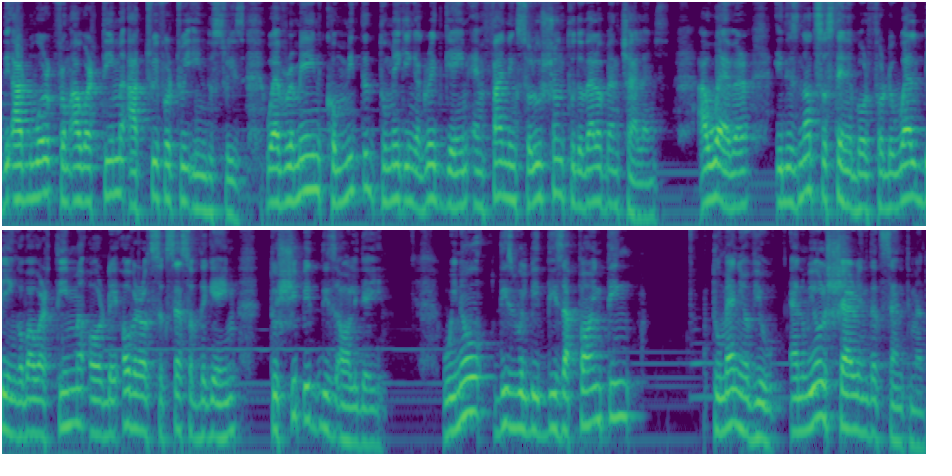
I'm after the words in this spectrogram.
the hard work from our team at 343 Industries, who have remained committed to making a great game and finding solutions to development challenges. However, it is not sustainable for the well-being of our team or the overall success of the game to ship it this holiday. We know this will be disappointing to many of you, and we all share in that sentiment.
